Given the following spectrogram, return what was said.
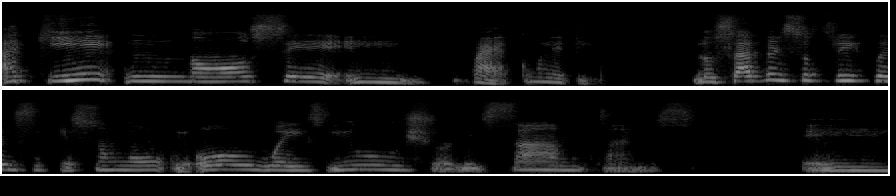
Aquí no se, eh, vaya, ¿cómo le digo? Los adverbs of frequency que son al- always, usually, sometimes, eh,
